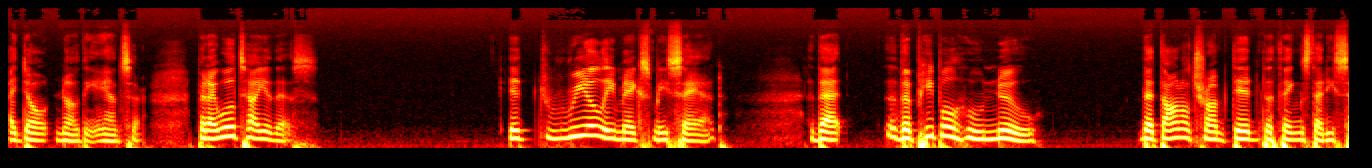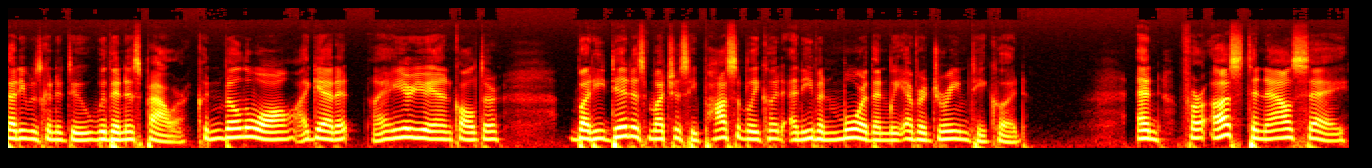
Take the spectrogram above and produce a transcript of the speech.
I don't know the answer. But I will tell you this it really makes me sad that the people who knew that Donald Trump did the things that he said he was going to do within his power. Couldn't build a wall. I get it. I hear you, Ann Coulter. But he did as much as he possibly could and even more than we ever dreamed he could. And for us to now say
